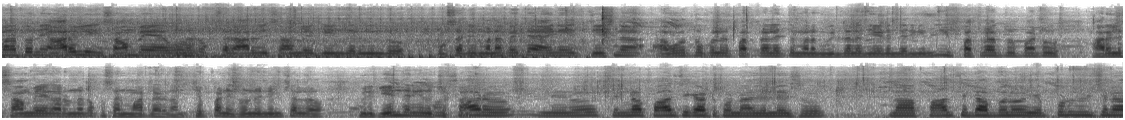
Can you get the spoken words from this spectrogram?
మనతో ఆరలి సాంబయ్య ఉన్నాడు. ఒకసారి ఆరలి సాంబయ్యకి ఏం జరిగిందో ఒకసారి మనకైతే ఆయన చేసిన అవకతవకల పత్రాలు అయితే మనకు విడుదల చేయడం జరిగింది. ఈ పత్రాలతో పాటు ఆరలి సాంబయ్య గారు ఉన్నారు. ఒకసారి మాట్లాడదాం. చెప్పండి రెండు నిమిషాల్లో మీకు ఏం జరిగిందో చెప్పండి. సారు నేను చిన్న పాలసీ కట్టుకున్నా వెళ్ళేసు నా పాలసీ డబ్బులు ఎప్పుడు చూసినా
